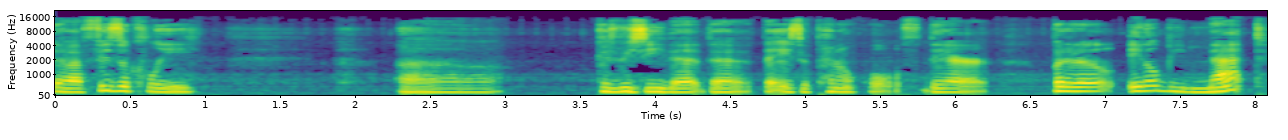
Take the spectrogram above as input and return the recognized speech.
uh, physically uh, because we see the, the, the Ace of Pentacles there. But it'll, it'll be met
